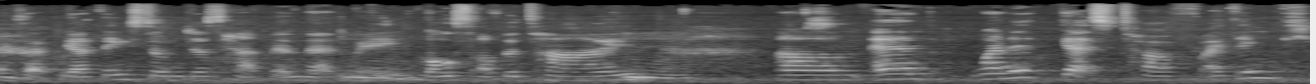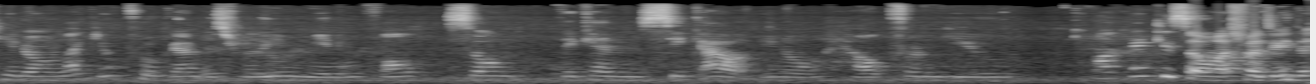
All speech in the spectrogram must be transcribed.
Exactly. Yeah, things don't just happen that way Mm. most of the time. Mm, Um, and when it gets tough, I think you know, like your program is really meaningful, so they can seek out you know help from you. Well, thank you so much for doing the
